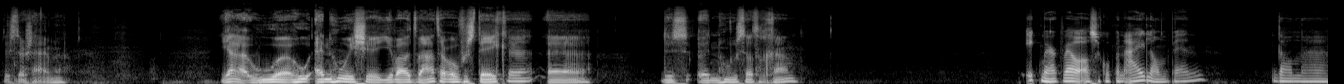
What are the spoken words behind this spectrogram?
Dus daar zijn we. Ja, hoe, eh, hoe, en hoe is je, je wou het water oversteken? eh, dus en hoe is dat gegaan? Ik merk wel als ik op een eiland ben, dan. eh,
